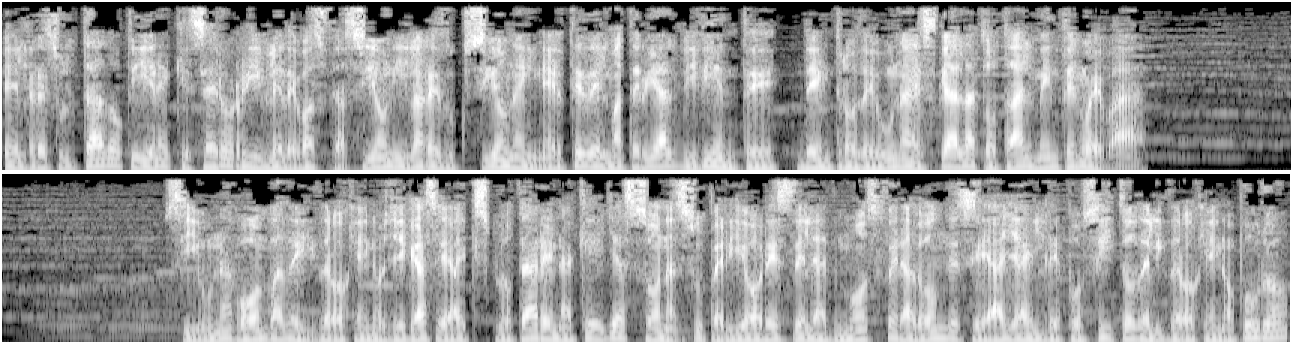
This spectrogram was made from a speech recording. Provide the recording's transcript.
el resultado tiene que ser horrible devastación y la reducción a inerte del material viviente, dentro de una escala totalmente nueva. Si una bomba de hidrógeno llegase a explotar en aquellas zonas superiores de la atmósfera donde se halla el depósito del hidrógeno puro,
